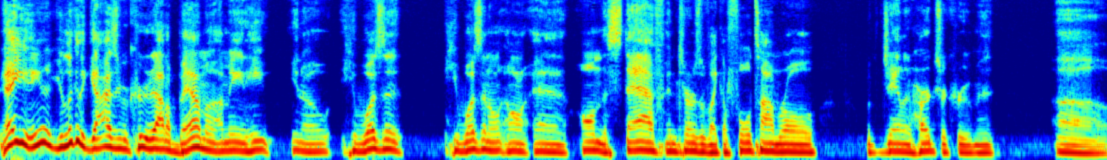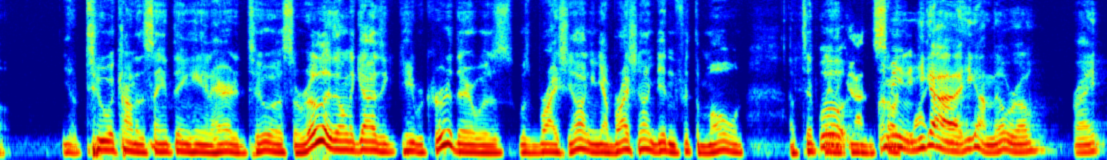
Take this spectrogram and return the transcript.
yeah, you, you look at the guys he recruited Alabama. I mean, he, you know, he wasn't he wasn't on on, uh, on the staff in terms of like a full time role with Jalen Hurts recruitment. Uh, you know, Tua kind of the same thing he inherited Tua. So really, the only guys he, he recruited there was was Bryce Young, and yeah, Bryce Young didn't fit the mold typically well, I mean, he got he got Milroe, right?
